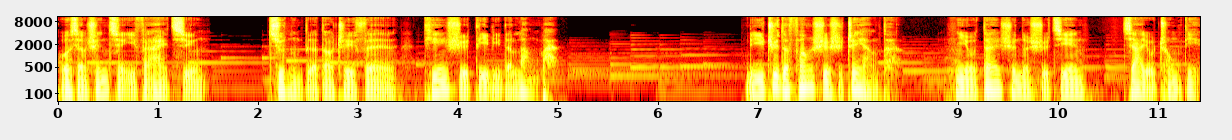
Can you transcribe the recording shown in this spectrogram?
我想申请一份爱情。”就能得到这份天时地利的浪漫。理智的方式是这样的：你用单身的时间加油充电，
